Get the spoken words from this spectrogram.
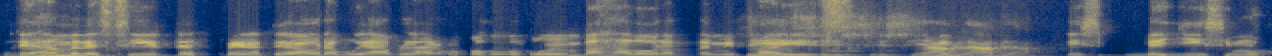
Déjame um, decirte, espérate, ahora voy a hablar un poco como embajadora de mi sí, país. Sí, sí, sí, habla, habla. Es bellísimo,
